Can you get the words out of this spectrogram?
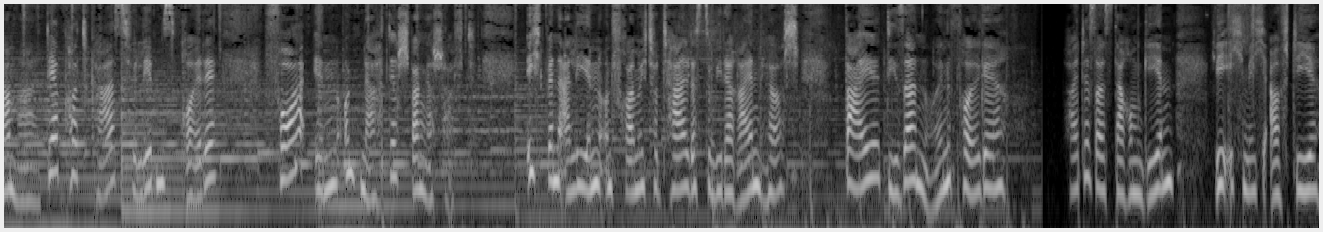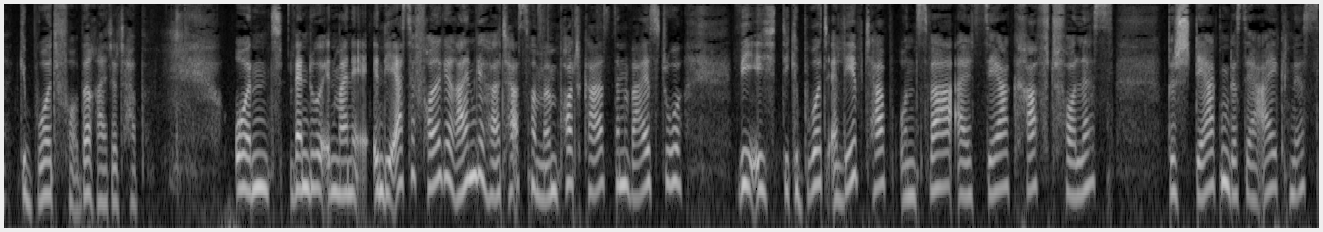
Mama, der Podcast für Lebensfreude vor, in und nach der Schwangerschaft. Ich bin Aline und freue mich total, dass du wieder reinhörst bei dieser neuen Folge. Heute soll es darum gehen, wie ich mich auf die Geburt vorbereitet habe. Und wenn du in meine in die erste Folge reingehört hast von meinem Podcast, dann weißt du, wie ich die Geburt erlebt habe und zwar als sehr kraftvolles, bestärkendes Ereignis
